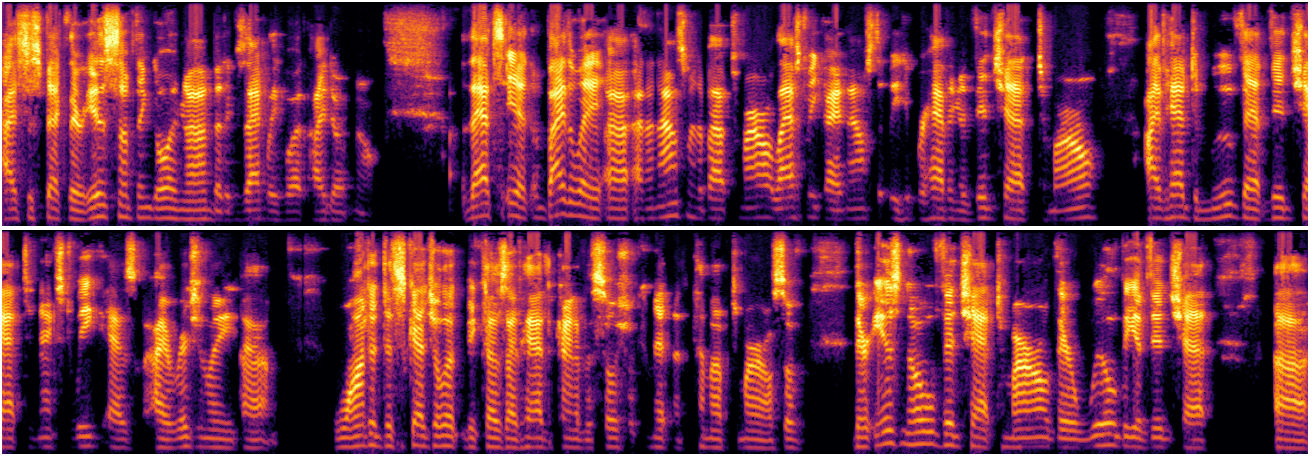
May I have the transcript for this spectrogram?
I suspect there is something going on, but exactly what I don't know. That's it. By the way, uh, an announcement about tomorrow. Last week I announced that we were having a vid chat tomorrow. I've had to move that vid chat to next week as I originally um, wanted to schedule it because I've had kind of a social commitment come up tomorrow. So there is no vid chat tomorrow. There will be a vid chat uh,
